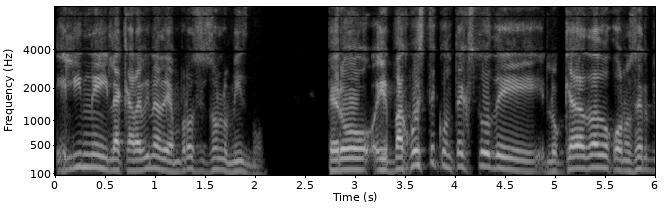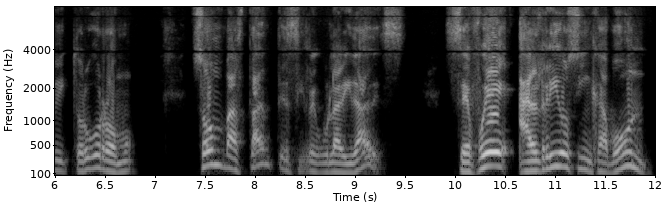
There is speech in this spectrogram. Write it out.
El INE y la carabina de Ambrosio son lo mismo. Pero eh, bajo este contexto de lo que ha dado a conocer Víctor Hugo Romo, son bastantes irregularidades. Se fue al río sin jabón,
